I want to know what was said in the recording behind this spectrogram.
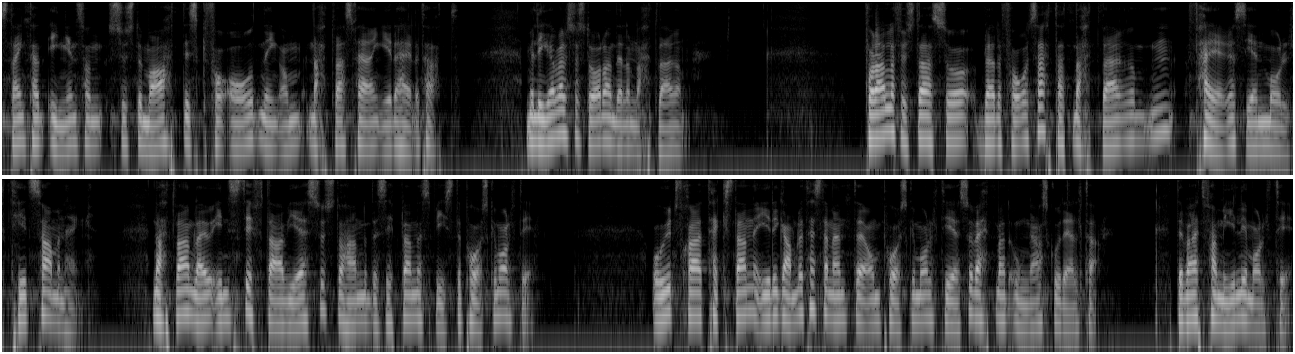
strengt tatt ingen sånn systematisk forordning om nattværsfeiring i det hele tatt. Men likevel så står det en del om nattværen. For det aller første så blir det forutsatt at nattverden feires i en måltidssammenheng. Nattværen ble jo innstifta av Jesus da han og disiplene spiste påskemåltid. Og ut fra tekstene i Det gamle testamentet om påskemåltidet så vet vi at unger skulle delta. Det var et familiemåltid.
